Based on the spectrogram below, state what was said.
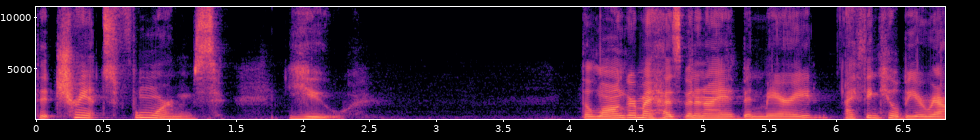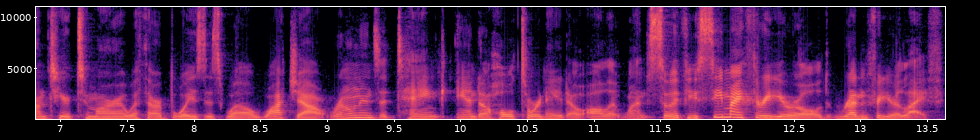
that transforms you. The longer my husband and I have been married, I think he'll be around here tomorrow with our boys as well. Watch out. Ronan's a tank and a whole tornado all at once. So if you see my three year old, run for your life.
